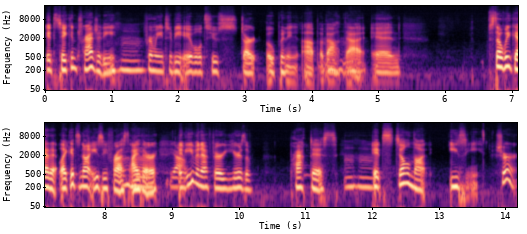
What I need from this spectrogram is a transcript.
it's taken tragedy Mm-hmm. for me to be able to start opening up about Mm-hmm. that and so we get it. Like it's not easy for us either. Mm-hmm. Yeah. Mm-hmm. And even after years of practice, it's still not easy. Sure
